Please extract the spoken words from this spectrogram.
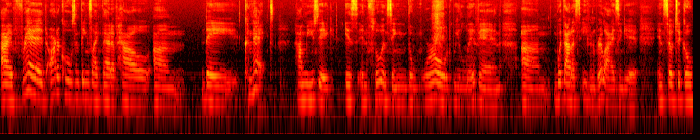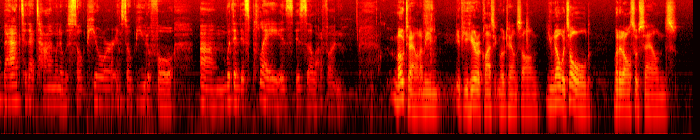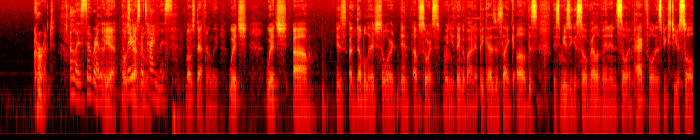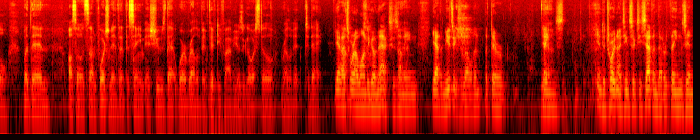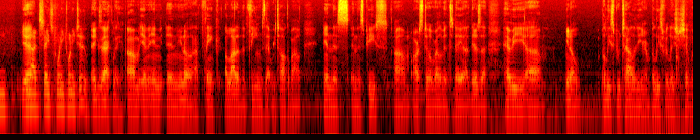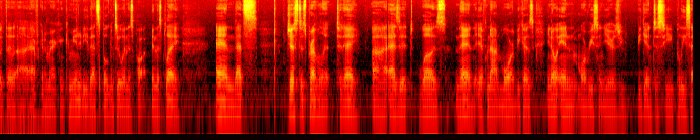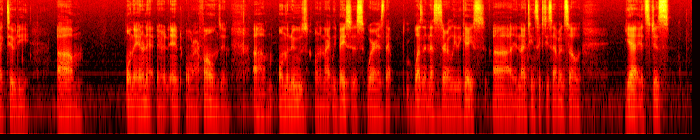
I've read articles and things like that of how um, they connect, how music is influencing the world we live in um, without us even realizing it. And so to go back to that time when it was so pure and so beautiful um, within this play is, is a lot of fun. Motown. I mean, if you hear a classic Motown song, you know it's old, but it also sounds current. Oh, it's so relevant. yeah, the lyrics definitely. are timeless. Most definitely, which which um, is a double-edged sword in, of sorts when you think about it, because it's like, oh, this this music is so relevant and it's so impactful and speaks to your soul, but then also it's unfortunate that the same issues that were relevant 55 years ago are still relevant today. Yeah, that's where I wanted to go next. Is I mean, yeah, the music is relevant, but there are Yeah. things in Detroit 1967 that are things in the Yeah. United States 2022. Exactly. Um, and, and, and you know, I think a lot of the themes that we talk about in this in this piece um, are still relevant today. Uh, there's a heavy, um, you know, police brutality and police relationship with the uh, African American community that's spoken to in this part in this play, and that's just as prevalent today uh, as it was then, if not more, because you know, in more recent years, you begin to see police activity um, on the internet and, and on our phones and um, on the news on a nightly basis, whereas that wasn't necessarily the case uh, in 1967. So, yeah, it's just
